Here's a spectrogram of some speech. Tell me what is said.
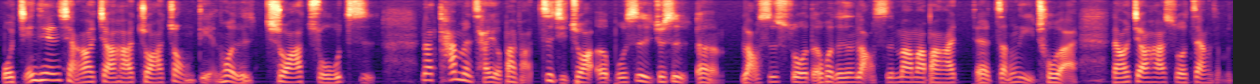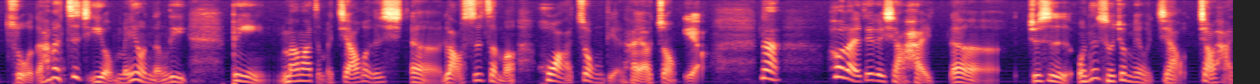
我今天想要教他抓重点或者抓主旨，那他们才有办法自己抓，而不是就是呃老师说的，或者是老师妈妈帮他呃整理出来，然后教他说这样怎么做的。他们自己有没有能力，比妈妈怎么教，或者是呃老师怎么画重点还要重要？那后来这个小孩呃，就是我那时候就没有叫叫他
